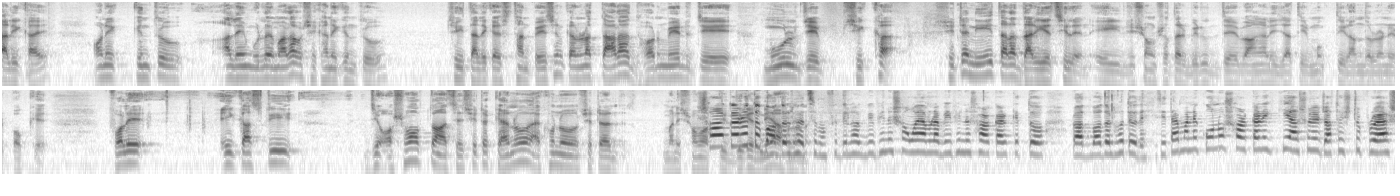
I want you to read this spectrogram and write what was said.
তালিকায় অনেক কিন্তু আলেম উলেমারাও সেখানে কিন্তু সেই তালিকায় স্থান পেয়েছেন। কেননা তারা ধর্মের যে মূল যে শিক্ষা সেটা নিয়েই তারা দাঁড়িয়েছিলেন এই নৃশংসতার বিরুদ্ধে বাঙালি জাতির মুক্তির আন্দোলনের পক্ষে। ফলে এই কাজটি যে অসমাপ্ত আছে সেটা কেন এখনও সেটা মানে সমাপ্তির দিকে তো বদল হয়েছে মফিদুল হক। বিভিন্ন সময় আমরা বিভিন্ন সরকারকে তো রদ বদল হতেও দেখেছি। তার মানে কোনো সরকারে কি আসলে যথেষ্ট প্রয়াস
